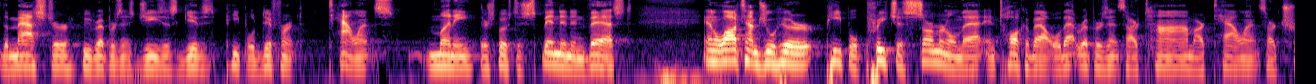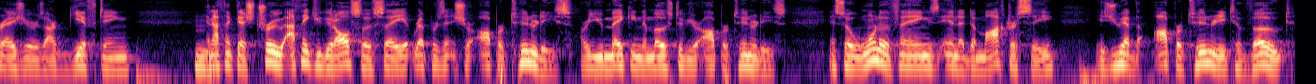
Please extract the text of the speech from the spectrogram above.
the master, who represents Jesus, gives people different talents, money they're supposed to spend and invest. And a lot of times you'll hear people preach a sermon on that and talk about, well, that represents our time, our talents, our treasures, our gifting. Hmm. And I think that's true. I think you could also say it represents your opportunities. Are you making the most of your opportunities? And so, one of the things in a democracy is you have the opportunity to vote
